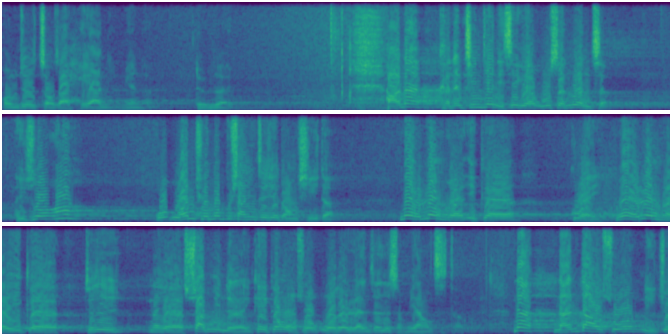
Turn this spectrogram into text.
我们就是走在黑暗里面了，对不对？好，那可能今天你是一个无神论者，你说哦，我完全都不相信这些东西的，没有任何一个鬼，没有任何一个就是那个算命的人可以跟我说我的人生是什么样子的，那难道说你就？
